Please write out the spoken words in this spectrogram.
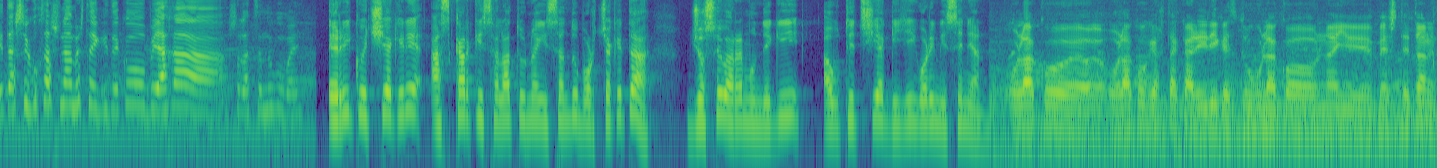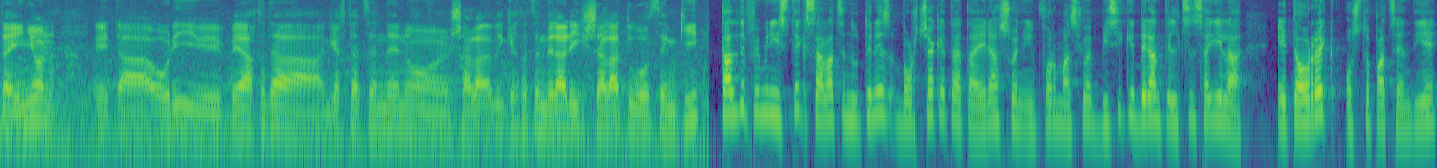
eta segurtasuna beste egiteko beharra salatzen dugu bai. Herriko etxeak ere azkarki salatu nahi izan du bortxaketa, Joseba Arremundegi autetxiak gehiagoaren izenean. Olako, olako gertakaririk ez dugulako nahi bestetan eta inon, eta hori behar da gertatzen deno sala, gertatzen delarik salatu ozenki. Talde feministek salatzen dutenez bortxaketa eta erasoen informazioa biziki beranteltzen zaiela eta horrek oztopatzen die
